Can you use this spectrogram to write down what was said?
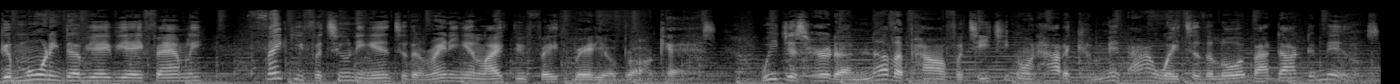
Good morning, WAVA family. Thank you for tuning in to the Reigning in Life Through Faith radio broadcast. We just heard another powerful teaching on how to commit our way to the Lord by Dr. Mills.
